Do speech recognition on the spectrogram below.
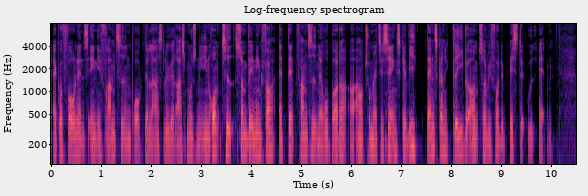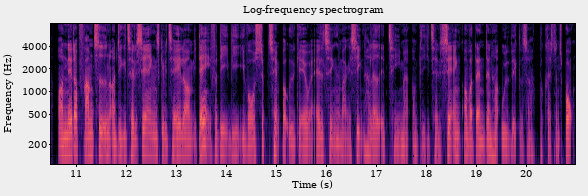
At gå forlæns ind i fremtiden brugte Lars Løkke Rasmussen i en rumtid som vending for, at den fremtid med robotter og automatisering skal vi, danskerne, gribe om, så vi får det bedste ud af den. Og netop fremtiden og digitaliseringen skal vi tale om i dag, fordi vi i vores septemberudgave af Altinget Magasin har lavet et tema om digitalisering og hvordan den har udviklet sig på Christiansborg.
